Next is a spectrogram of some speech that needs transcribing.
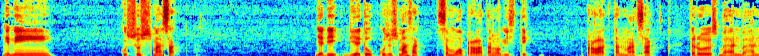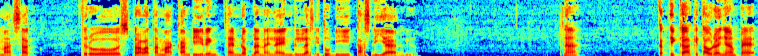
ini khusus masak. Jadi dia itu khusus masak semua peralatan logistik, peralatan masak, terus bahan-bahan masak, terus peralatan makan, piring, sendok dan lain-lain, gelas itu di tas dia gitu. Nah, ketika kita udah nyampe,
